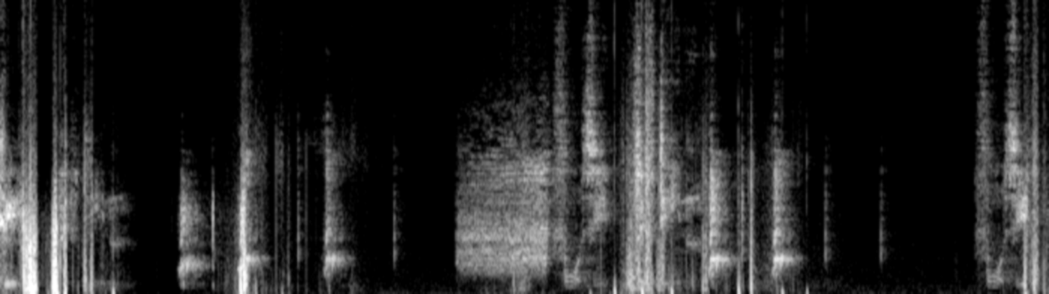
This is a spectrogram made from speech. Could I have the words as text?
20, 15, 40, 15, 40,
